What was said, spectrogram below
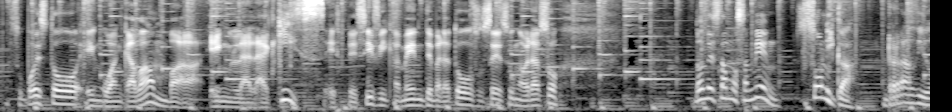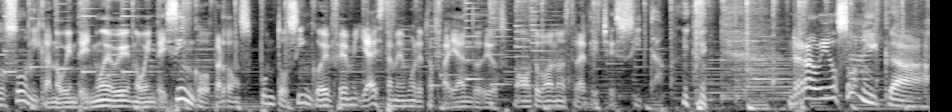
Por supuesto, en Huancabamba, en Lalaquís, específicamente para todos ustedes un abrazo. ¿Dónde estamos también? Sónica, Radio Sónica 99, 95, perdón, punto 5 FM. Ya esta memoria está fallando, Dios. Vamos a tomar nuestra lechecita. Radio Sónica.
